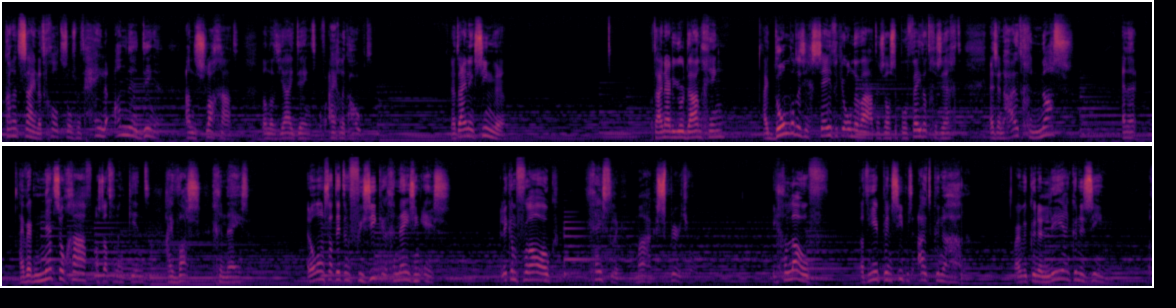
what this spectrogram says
Kan het zijn dat God soms met hele andere dingen aan de slag gaat dan dat jij denkt of eigenlijk hoopt? Uiteindelijk zien we dat hij naar de Jordaan ging hij dompelde zich zeven keer onder water, zoals de profeet had gezegd. En zijn huid genas. En hij, hij werd net zo gaaf als dat van een kind. Hij was genezen. En ondanks dat dit een fysieke genezing is, wil ik hem vooral ook geestelijk maken, spiritual. Ik geloof dat we hier principes uit kunnen halen. Waar we kunnen leren en kunnen zien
